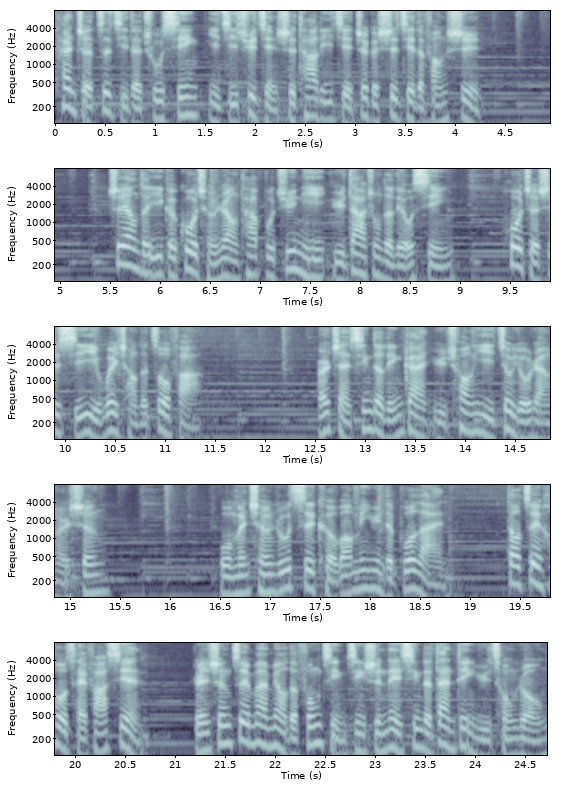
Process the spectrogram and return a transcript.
看着自己的初心，以及去检视他理解这个世界的方式。这样的一个过程，让他不拘泥于大众的流行，或者是习以为常的做法，而崭新的灵感与创意就油然而生。我们曾如此渴望命运的波澜，到最后才发现，人生最曼妙的风景，竟是内心的淡定与从容。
